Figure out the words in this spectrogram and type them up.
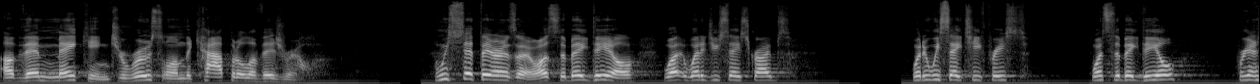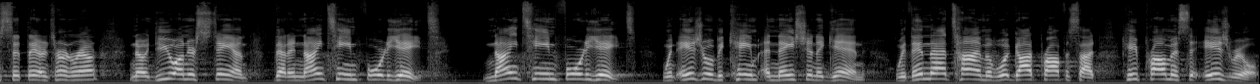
of them making Jerusalem the capital of Israel? And we sit there and say, What's the big deal? What, what did you say, scribes? What did we say, chief priest? What's the big deal? We're going to sit there and turn around? No, do you understand that in 1948, 1948, when Israel became a nation again, within that time of what God prophesied, He promised to Israel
